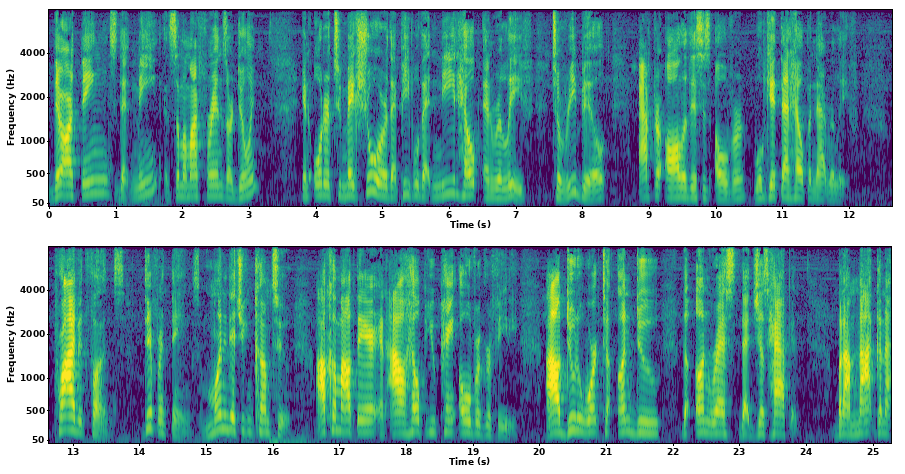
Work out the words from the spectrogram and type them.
There are things that me and some of my friends are doing in order to make sure that people that need help and relief to rebuild after all of this is over will get that help and that relief. Private funds, different things, money that you can come to. I'll come out there and I'll help you paint over graffiti. I'll do the work to undo the unrest that just happened. But I'm not going to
